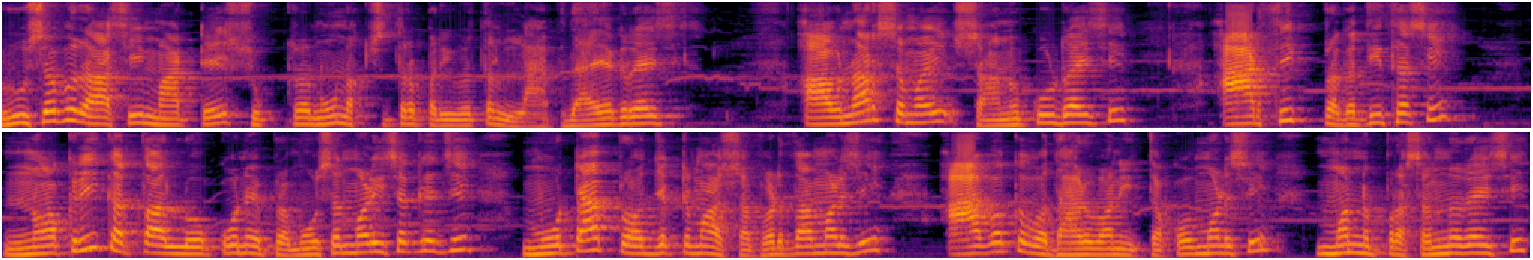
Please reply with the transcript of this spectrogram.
વૃષભ રાશિ માટે શુક્રનું નક્ષત્ર પરિવર્તન લાભદાયક રહેશે. આવનાર સમય સાનુકૂળ રહેશે. આર્થિક પ્રગતિ થશે. નોકરી કરતા લોકોને પ્રમોશન મળી શકે છે, મોટા પ્રોજેક્ટમાં સફળતા મળશે, આવક વધારવાની તકો મળશે, મન પ્રસન્ન રહેશે,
